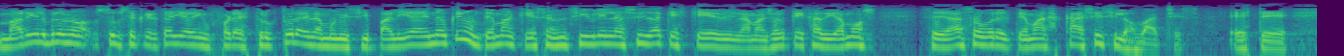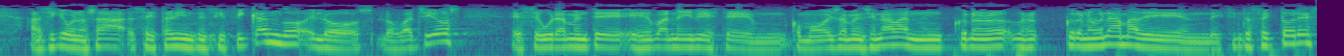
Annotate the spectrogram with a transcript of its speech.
Mariel Bruno, subsecretaria de Infraestructura de la Municipalidad de Neuquén, un tema que es sensible en la ciudad, que es que la mayor queja, digamos, se da sobre el tema de las calles y los baches. Este, así que bueno, ya se están intensificando los, los bacheos eh, seguramente eh, van a ir, este, como ella mencionaba, en un cronograma de, distintos sectores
